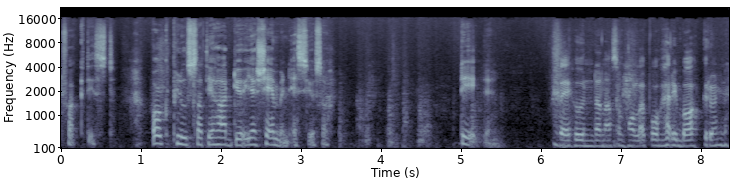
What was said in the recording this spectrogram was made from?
Faktiskt. Och plus att jag, hade ju, jag skämdes ju så det är det. Det är hundarna som håller på här i bakgrunden.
